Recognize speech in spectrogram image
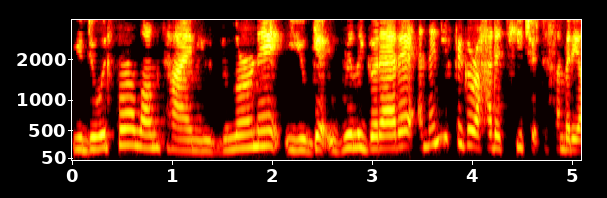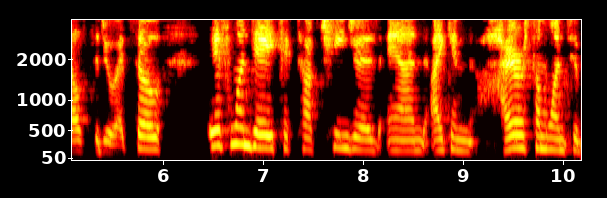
you do it for a long time, you learn it, you get really good at it, and then you figure out how to teach it to somebody else to do it. So if one day TikTok changes and I can hire someone to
